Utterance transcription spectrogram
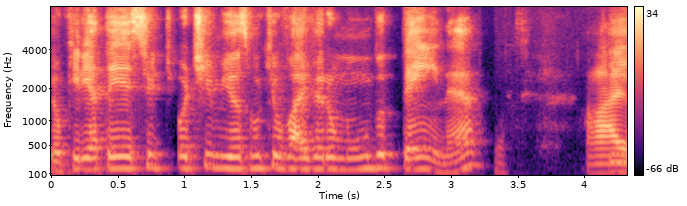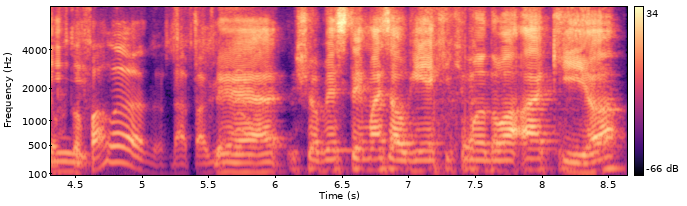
Eu queria ter esse otimismo que o Vai Ver o Mundo tem, né? Ah, e... eu tô falando. Dá pra ganhar. É, deixa eu ver se tem mais alguém aqui que mandou aqui, ó.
